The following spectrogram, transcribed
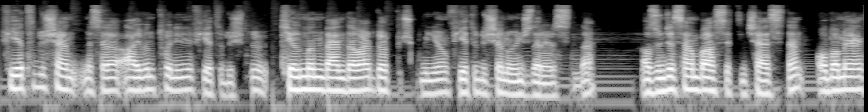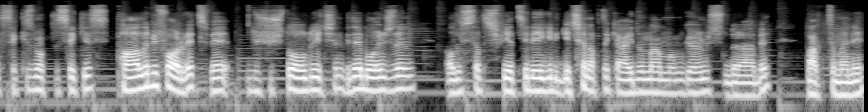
fiyatı düşen mesela Ivan Tony'nin fiyatı düştü. Kilman bende var 4,5 milyon fiyatı düşen oyuncular arasında. Az önce sen bahsettin Chelsea'den. Aubameyang 8.8 pahalı bir forvet ve düşüşte olduğu için bir de bu oyuncuların alış satış fiyatı ile ilgili geçen haftaki aydınlanmamı görmüşsündür abi. Baktım hani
